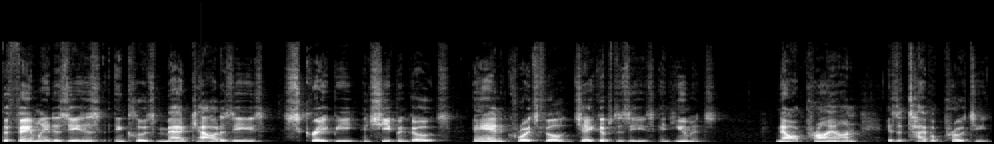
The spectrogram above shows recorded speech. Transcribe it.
The family of diseases includes mad cow disease, scrapie in sheep and goats, and Creutzfeldt-Jacobs disease in humans. Now, a prion is a type of protein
